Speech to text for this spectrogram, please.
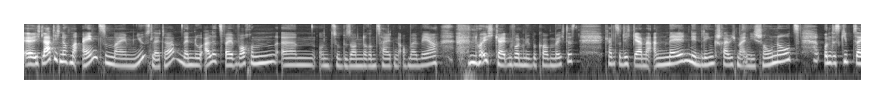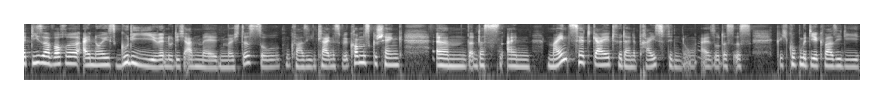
äh, ich lade dich nochmal ein zu meinem Newsletter, wenn du alle zwei Wochen ähm, und zu besonderen Zeiten auch mal mehr Neuigkeiten von mir bekommen möchtest, kannst du dich gerne anmelden. Den Link schreibe ich mal in die Show Notes. Und es gibt seit dieser Woche ein neues Goodie, wenn du dich anmelden möchtest. So quasi ein kleines Willkommensgeschenk. Ähm, das ist ein Mindset-Guide für deine Preisfindung. Also das ist, ich gucke mit dir quasi die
